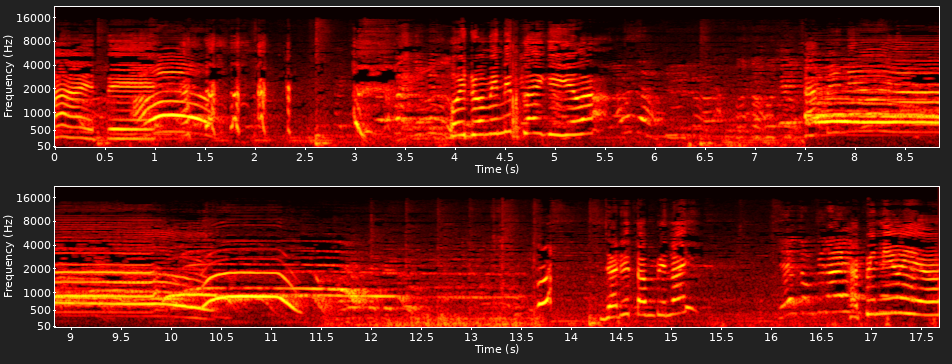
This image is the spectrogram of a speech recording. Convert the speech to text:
Aramaite. Woi dua menit lagi gila. Happy New Year! Jadi tampinai? Happy New Year!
